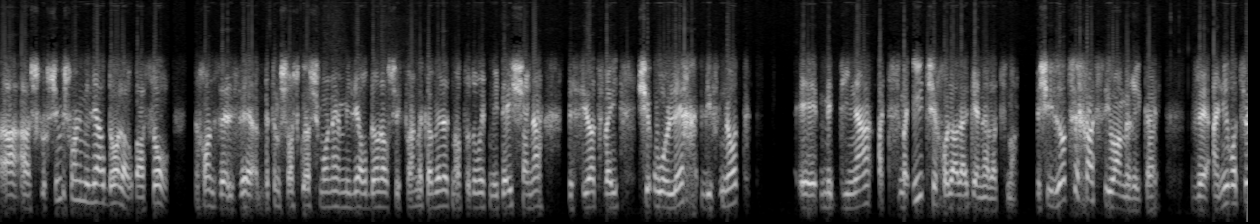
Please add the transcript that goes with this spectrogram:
ה-38 מיליארד דולר בעשור, נכון? זה, זה בעצם 3.8 מיליארד דולר שישראל מקבלת מארצות הברית מדי שנה בסיוע צבאי, שהוא הולך לבנות אה, מדינה עצמאית שיכולה להגן על עצמה, ושהיא לא צריכה סיוע אמריקאי. ואני רוצה,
